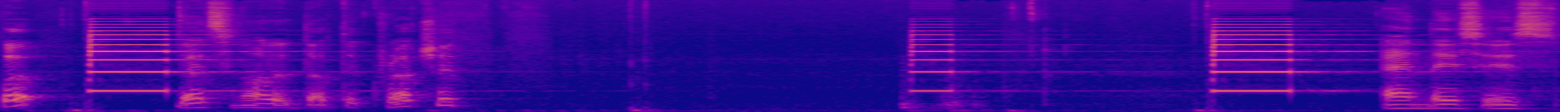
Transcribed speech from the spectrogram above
Well, that's not a dotted crotchet. And this is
